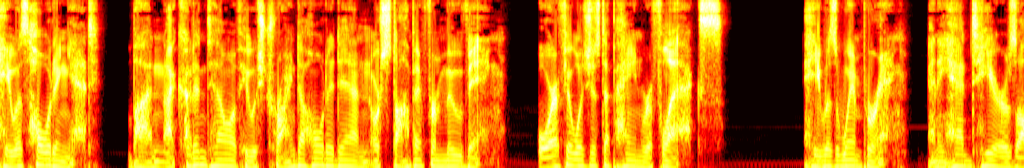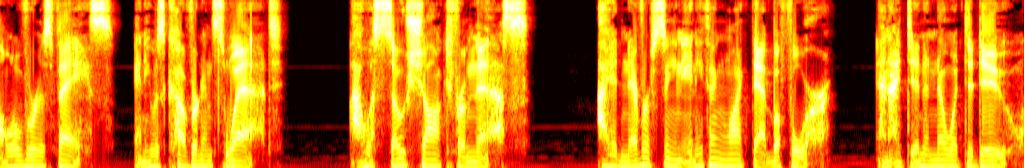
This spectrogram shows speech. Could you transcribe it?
He was holding it, but I couldn't tell if he was trying to hold it in or stop it from moving, or if it was just a pain reflex. He was whimpering, and he had tears all over his face, and he was covered in sweat. I was so shocked from this. I had never seen anything like that before, and I didn't know what to do.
